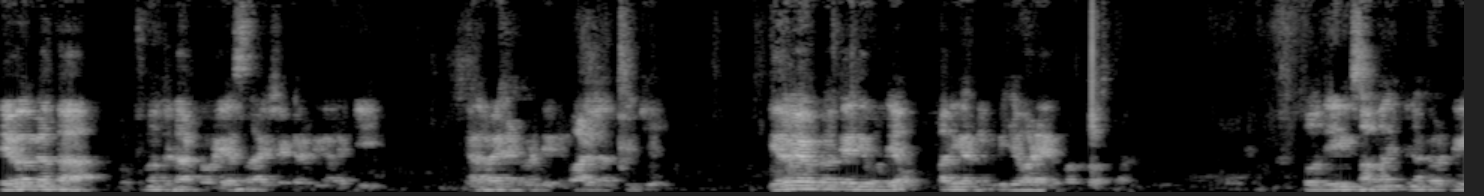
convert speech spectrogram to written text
దివంగత ముఖ్యమంత్రి డాక్టర్ వైఎస్ రాజశేఖర రెడ్డి గారికి ఘనమైనటువంటి నివాళులు అర్పించి ఇరవై ఒకటో తేదీ ఉదయం పది గంటలకు విజయవాడ ఎయిర్పోర్ట్లో వస్తారు. సో దీనికి సంబంధించినటువంటి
